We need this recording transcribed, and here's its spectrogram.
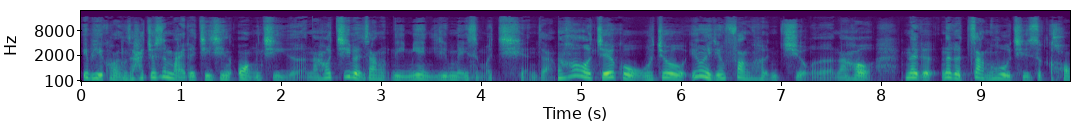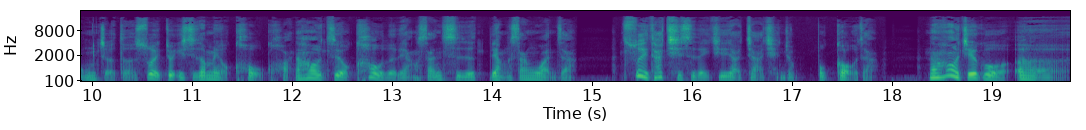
一笔款子他就是买的基金忘记了，然后基本上里面已经没什么钱这样，然后结果我就因为已经放很久了，然后那个那个账户其实是空着的，所以就一直都没有扣款，然后只有扣了两三次，两三万这样，所以他其实累积下价钱就不够这样。然后结果，呃，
